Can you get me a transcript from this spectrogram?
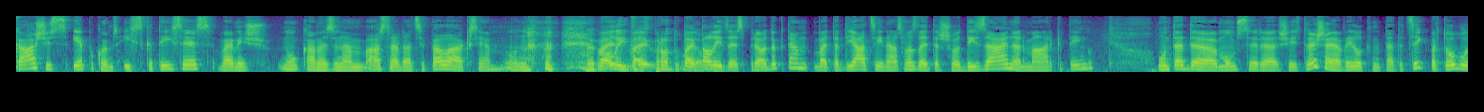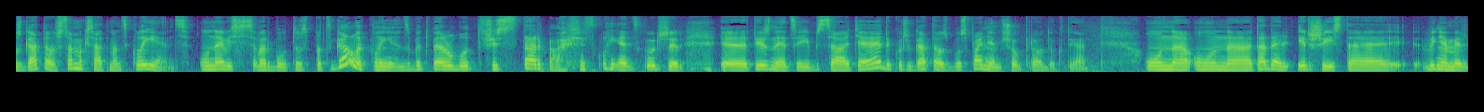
kā šis iepakojums izskatīsies, vai viņš, nu, kā mēs zinām, ārstrādāts ir pelēks, ja, un, vai, vai, palīdzēs vai, vai palīdzēs produktam, vai tad jācīnās mazliet ar šo dizainu, ar mārketingu. Un tad uh, mums ir šī trešā vilkme, tātad cik par to būs gatavs samaksāt mans klients. Un nevis varbūt tas pats gala klients, bet varbūt šis starpā šis klients, kurš ir uh, tirzniecības ķēde, kurš gatavs būs paņemt šo produktu. Ja. Un, un tādēļ ir šīs te, viņam ir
